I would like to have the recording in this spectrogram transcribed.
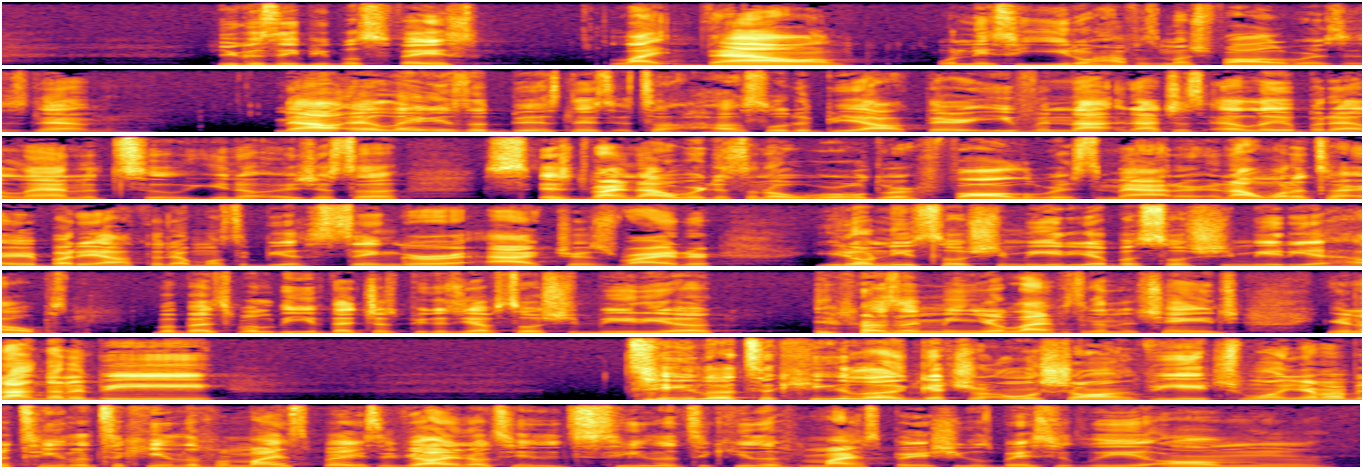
you can see people's face light down when they see you don't have as much followers as them. Now, LA is a business. It's a hustle to be out there. Even not not just LA, but Atlanta too. You know, it's just a. It's, right now we're just in a world where followers matter. And I want to tell everybody out there that wants to be a singer, actress, writer, you don't need social media, but social media helps. But best believe that just because you have social media, it doesn't mean your life is going to change. You're not going to be Tila Tequila and get your own show on VH1. You remember Tila Tequila from MySpace? If y'all know Tila, Tequila from MySpace, she was basically um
